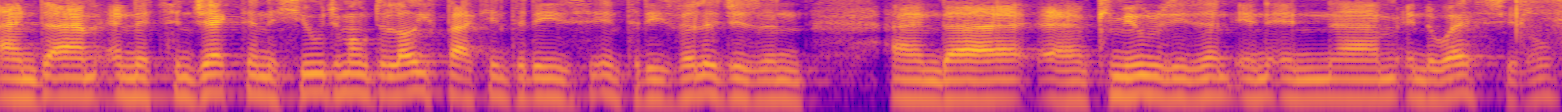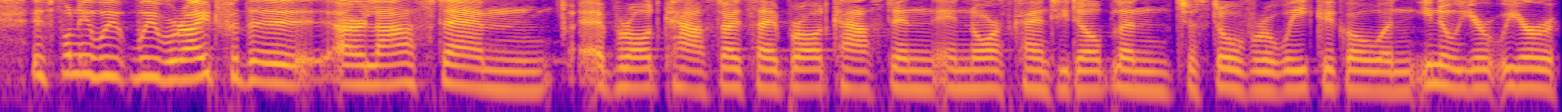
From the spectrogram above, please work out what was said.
and um, and it's injecting a huge amount of life back into these into these villages and and uh, um, communities in in in, um, in the west you know It's funny, we, we were out for the our last um, uh, broadcast, outside broadcast in, in North County Dublin just over a week ago. And, you know, you're, you're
